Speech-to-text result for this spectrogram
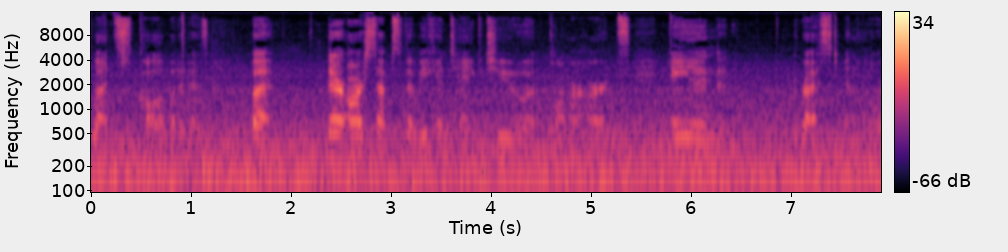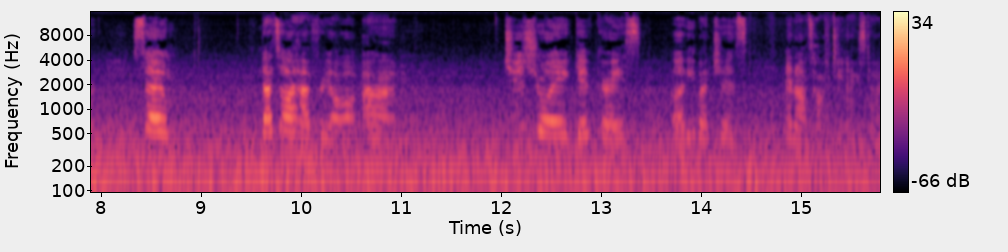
let's call it what it is. But there are steps that we can take to calm our hearts and rest in the Lord. So that's all I have for y'all. Um, choose joy, give grace. I love you bunches, and I'll talk to you next time.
